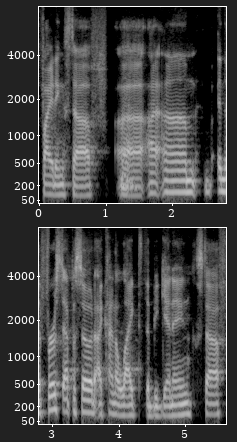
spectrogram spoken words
fighting stuff. Uh, I um in the first episode, I kind of liked the beginning stuff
